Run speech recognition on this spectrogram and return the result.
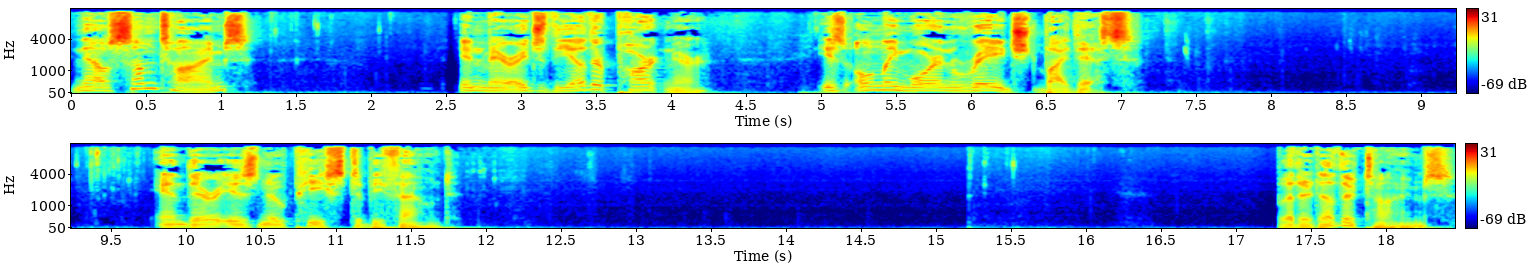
Now, sometimes in marriage, the other partner is only more enraged by this. And there is no peace to be found. But at other times,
